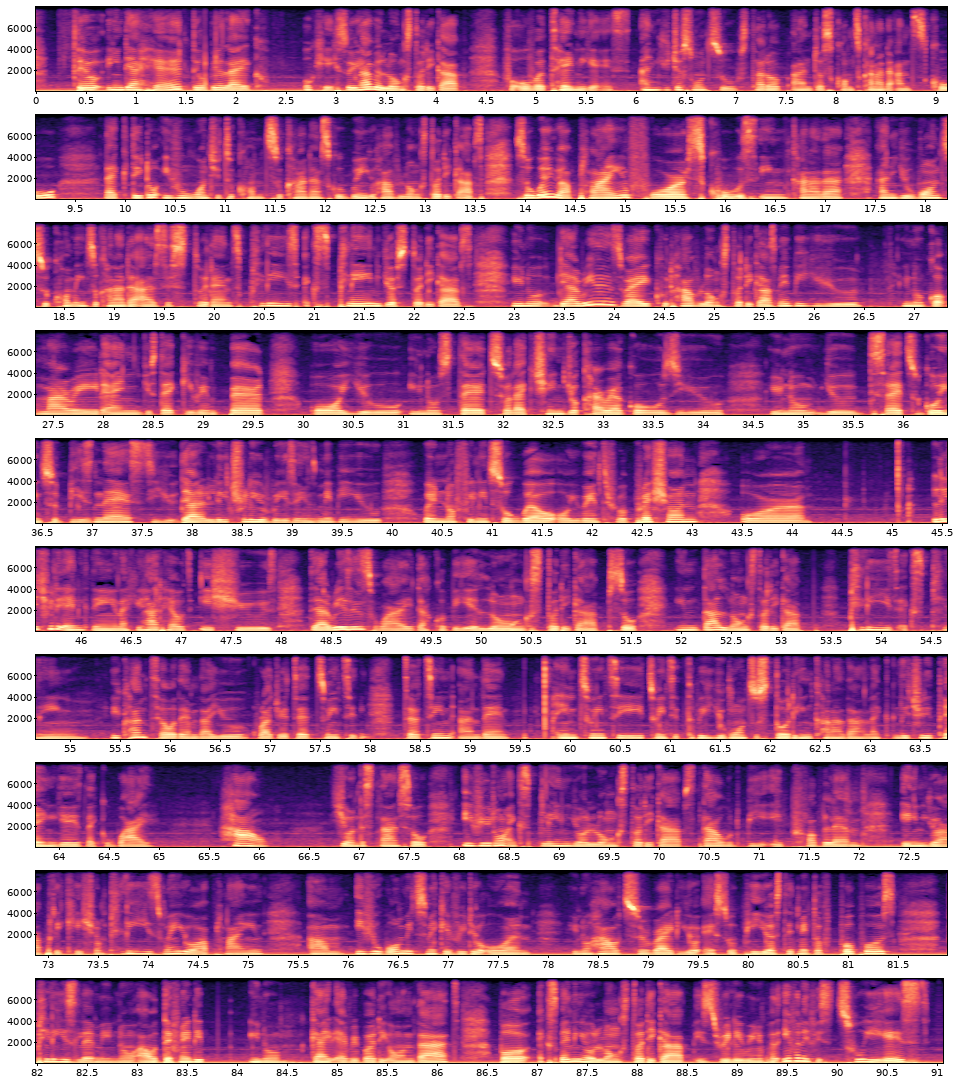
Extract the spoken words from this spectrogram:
they'll in their head they'll be like okay so you have a long study gap for over 10 years and you just want to start up and just come to canada and school like they don't even want you to come to canada and school when you have long study gaps. So when you're applying for schools in canada and you want to come into canada as a student please explain your study gaps. You know there are reasons why you could have long study gaps. Maybe you you know got married and you start giving birth or you you know start to like change your career goals you you know you decided to go into business you there are literally reasons. Maybe you were not feeling so well or you went through oppression or literally anything like you had health issues. There are reasons why there could be a long study gap. So in that long study gap please explain you can't tell them that you graduated 2013 and then in 2023 you want to study in canada like literally 10 years like why? How? You understand? So if you don't explain your long study gaps that would be a problem in your application. Please when you're applying um, if you want me to make a video on you know how to write your sop your statement of purpose please let me know. I'll definitely you know guide everybody on that. But explaining your long study gap is really really important. Even if it's two years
